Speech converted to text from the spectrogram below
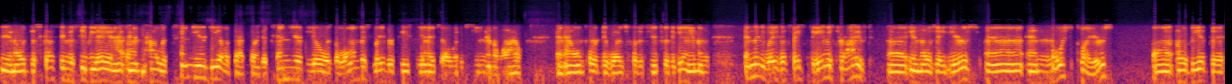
you know, discussing the CBA and, and how a 10-year deal at that point, a 10-year deal was the longest labor peace the NHL would have seen in a while, and how important it was for the future of the game. And in many ways, let's face it, the game has thrived uh, in those eight years, uh, and most players, uh, albeit the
